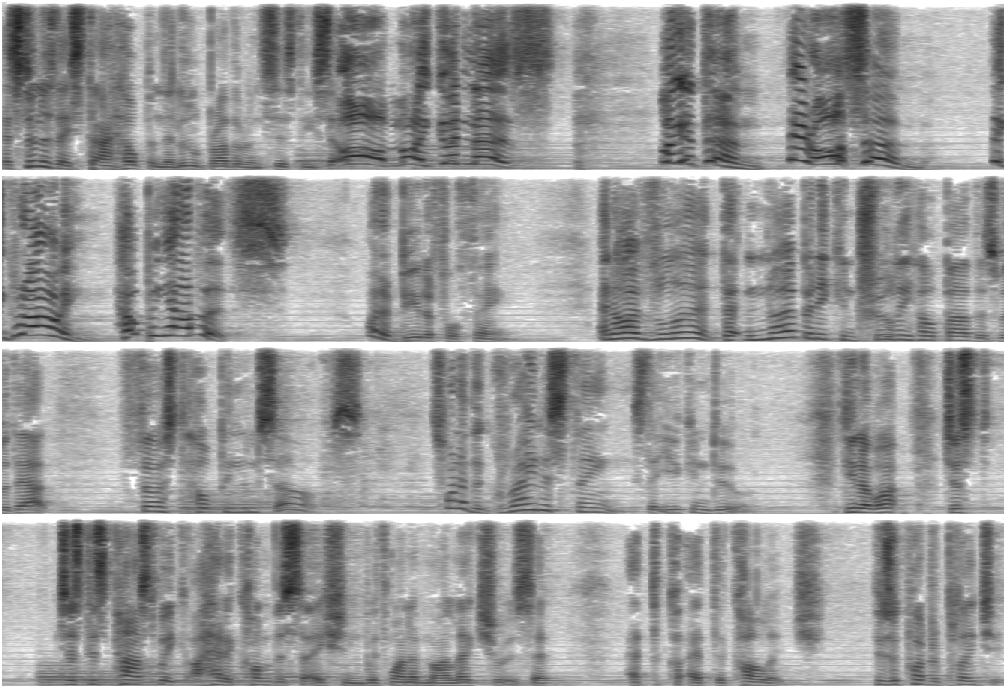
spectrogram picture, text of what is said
As soon as they start helping their little brother and sister, you say, Oh my goodness, look at them. They're awesome. They're growing, helping others. What a beautiful thing. And I've learned that nobody can truly help others without first helping themselves. It's one of the greatest things that you can do. Do you know what? Just, just this past week, I had a conversation with one of my lecturers at, at, the, at the college who's a quadriplegic.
